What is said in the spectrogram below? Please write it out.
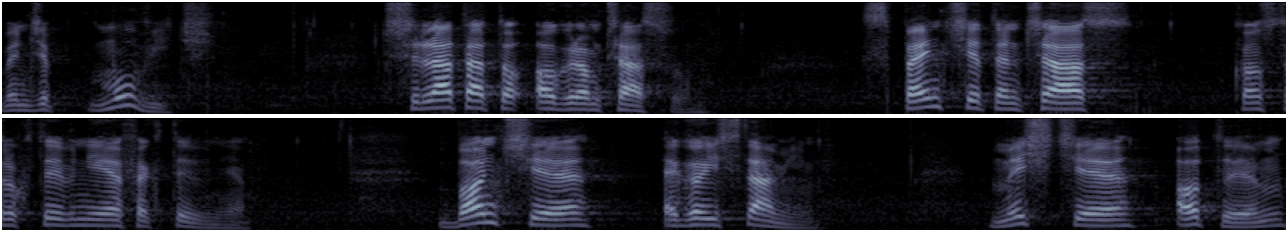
będzie mówić. Trzy lata to ogrom czasu. Spędźcie ten czas konstruktywnie i efektywnie. Bądźcie egoistami. Myślcie o tym,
